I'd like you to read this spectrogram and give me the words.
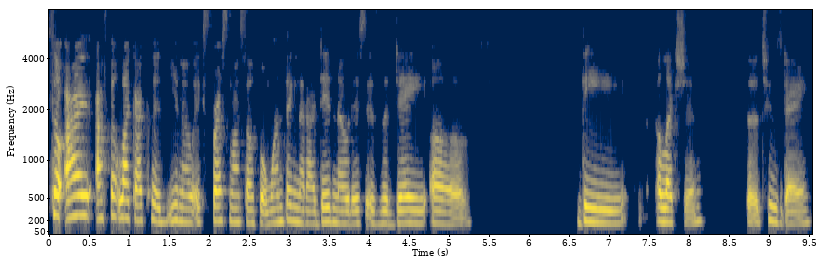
so I I felt like I could you know express myself, but one thing that I did notice is the day of the election, the Tuesday.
